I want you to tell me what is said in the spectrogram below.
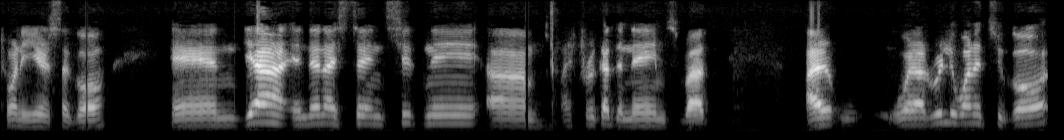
20 years ago. And yeah, and then I stayed in Sydney. Um, I forgot the names, but I where I really wanted to go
